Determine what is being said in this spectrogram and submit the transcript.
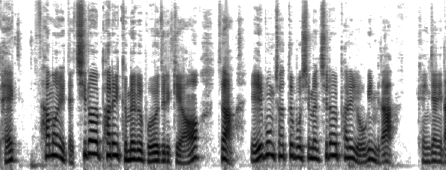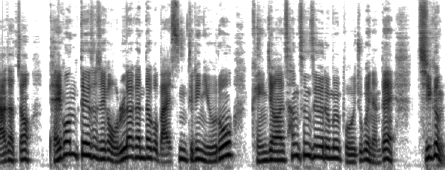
103원일 때 7월 8일 금액을 보여드릴게요. 자 일봉 차트 보시면 7월 8일 여기입니다. 굉장히 낮았죠. 100원대에서 제가 올라간다고 말씀드린 이후로 굉장한 상승세 흐름을 보여주고 있는데 지금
